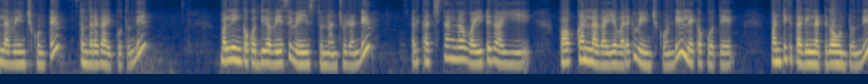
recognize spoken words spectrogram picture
ఇలా వేయించుకుంటే తొందరగా అయిపోతుంది. మళ్ళీ ఇంకా కొద్దిగా వేసి వేయిస్తున్నాను చూడండి. అది ఖచ్చితంగా వైట్గా అయ్యి పాప్కార్న్ లాగా అయ్యే వరకు వేయించుకోండి. లేకపోతే పంటికి తగిలినట్టుగా ఉంటుంది.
